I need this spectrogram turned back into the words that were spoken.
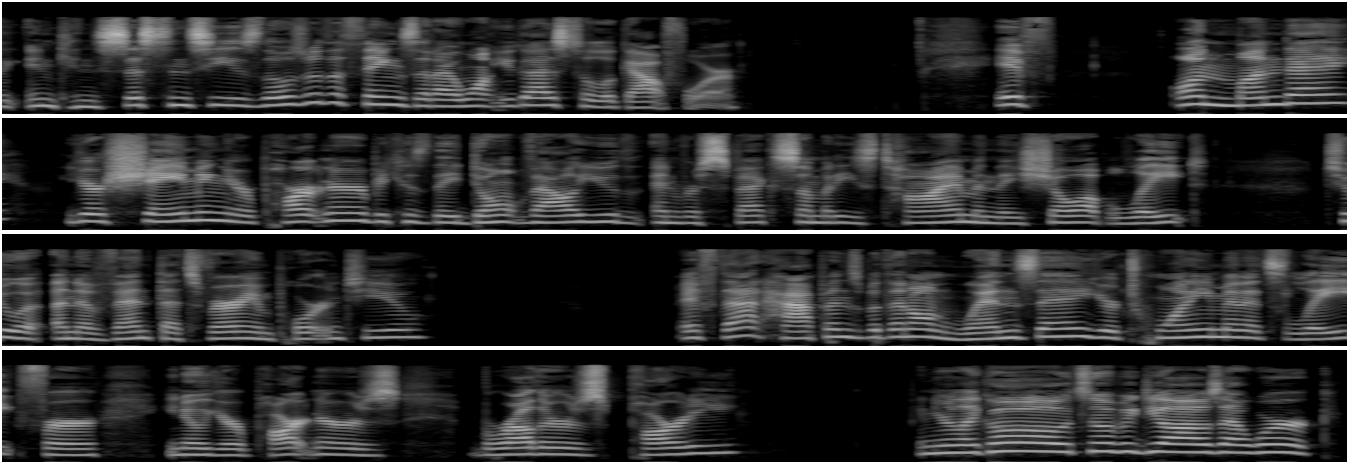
the inconsistencies, those are the things that I want you guys to look out for. If on Monday you're shaming your partner because they don't value and respect somebody's time and they show up late to a, an event that's very important to you, if that happens, but then on Wednesday you're 20 minutes late for, you know, your partner's brother's party, and you're like, oh, it's no big deal. I was at work.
